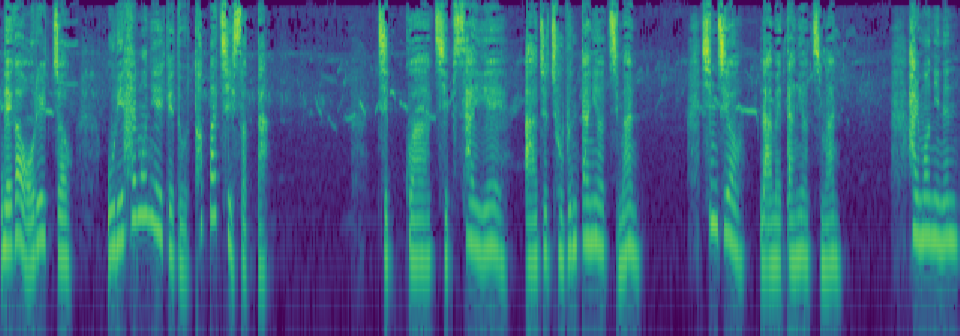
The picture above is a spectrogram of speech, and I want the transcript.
내가 어릴 적 우리 할머니에게도 텃밭이 있었다. 집과 집 사이에 아주 좁은 땅이었지만 심지어 남의 땅이었지만 할머니는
